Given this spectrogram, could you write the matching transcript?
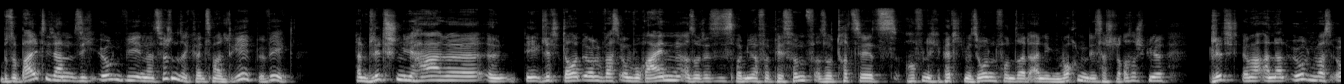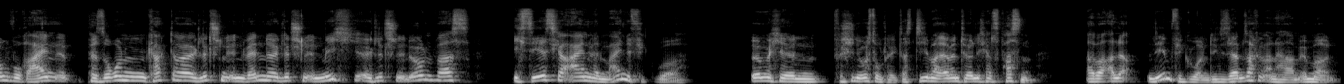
Aber sobald sie dann sich irgendwie in der Zwischensequenz mal dreht, bewegt, dann glitschen die Haare, äh, die glitscht dauernd irgendwas irgendwo rein. Also das ist bei mir auf der PS5, also trotz der jetzt hoffentlich gepatchten Version von seit einigen Wochen, die ist ja schon raus das Spiel, glitscht immer an dann irgendwas irgendwo rein. Personen, Charakter glitschen in Wände, glitschen in mich, äh, glitschen in irgendwas. Ich sehe es ja ein, wenn meine Figur irgendwelche verschiedene Rüstung trägt, dass die mal eventuell nicht ganz passen. Aber alle Nebenfiguren, die dieselben Sachen anhaben, immer,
